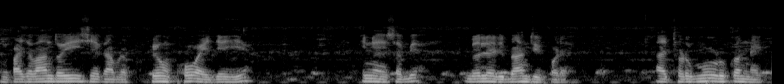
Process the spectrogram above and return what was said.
અને પાછો વાંધો એ છે કે આપણે ભેહું ખોવાઈ જઈએ. એના હિસાબે બેલેરી બાંધવી પડે. આજ થોડુંક મોડું કરી નાખ્યું.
